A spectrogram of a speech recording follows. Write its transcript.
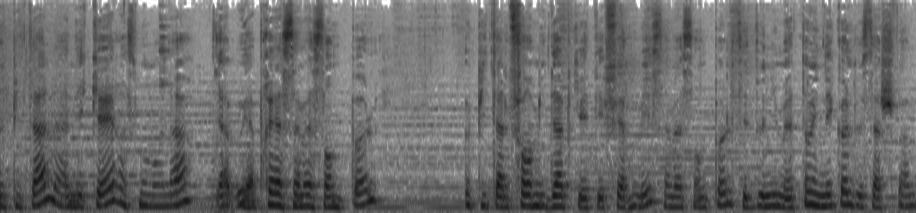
Hôpital à Necker à ce moment-là, et après à Saint-Vincent-de-Paul, hôpital formidable qui a été fermé, Saint-Vincent-de-Paul, c'est devenu maintenant une école de sage-femme.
